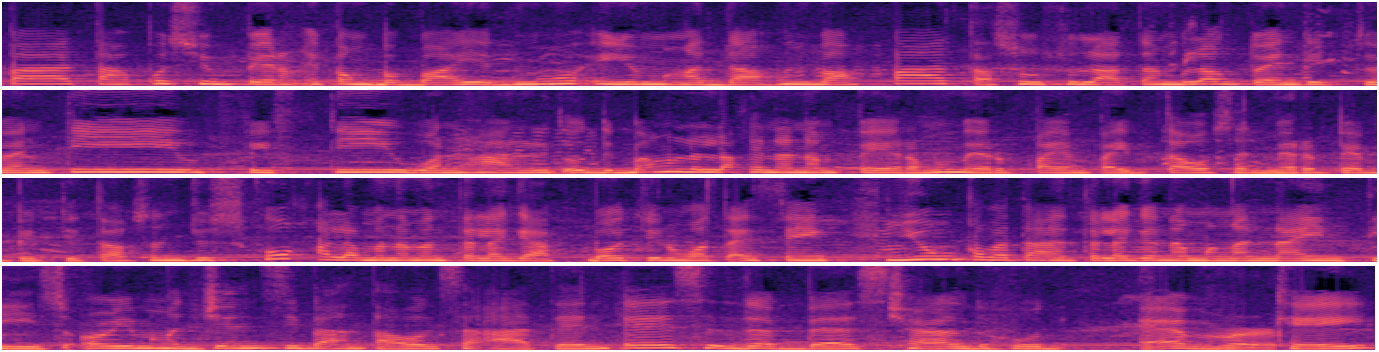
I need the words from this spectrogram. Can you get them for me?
pa. Tapos yung perang ipang babayad mo, eh, yung mga dahon ba pa. Tapos susulatan mo lang 20, 20, 50, 100. O, di ba ang lalaki na ng pera mo? Meron pa yung 5,000, meron pa yung 50,000. Diyos ko, kala mo naman talaga. But you know what I think? Yung kabataan talaga ng mga 90s or yung mga Gen Z ba ang tawag sa atin is the best childhood ever. Okay?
